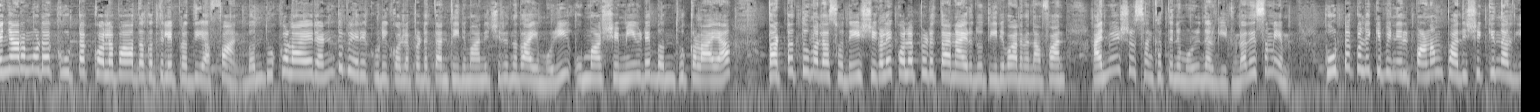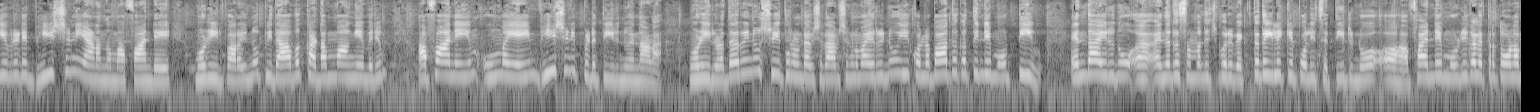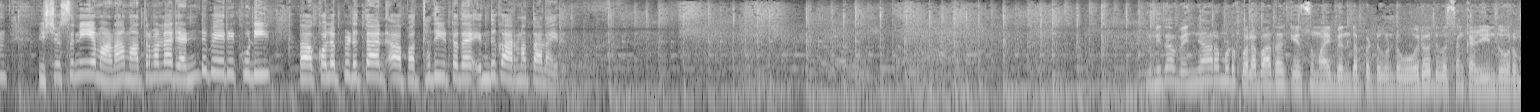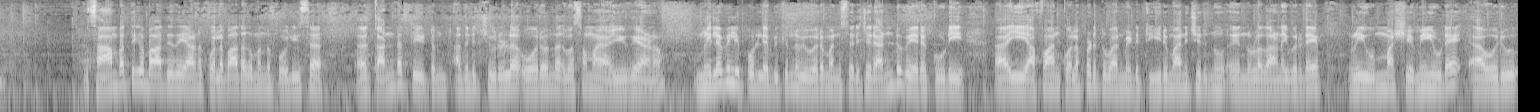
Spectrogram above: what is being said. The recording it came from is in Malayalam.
വെഞ്ഞാറമൂട് കൂട്ടക്കൊലപാതകത്തിലെ പ്രതി അഫാൻ ബന്ധുക്കളായ രണ്ടുപേരെ കൂടി കൊലപ്പെടുത്താൻ തീരുമാനിച്ചിരുന്നതായി മൊഴി ഉമ്മ ഷെമിയുടെ ബന്ധുക്കളായ തട്ടത്തുമല സ്വദേശികളെ കൊലപ്പെടുത്താനായിരുന്നു തീരുമാനമെന്ന് അഫാൻ അന്വേഷണ സംഘത്തിന് മൊഴി നൽകിയിട്ടുണ്ട്. അതേസമയം കൂട്ടക്കൊലയ്ക്ക് പിന്നിൽ പണം പലിശയ്ക്ക് നൽകിയവരുടെ ഭീഷണിയാണെന്നും അഫാന്റെ മൊഴിയിൽ പറയുന്നു. പിതാവ് കടം വാങ്ങിയവരും അഫാനെയും ഉമ്മയെയും ഭീഷണിപ്പെടുത്തിയിരുന്നു എന്നാണ് മൊഴിയിലുള്ളത്. റിനു ശ്രീധറുണ്ട് വിശദാംശങ്ങളുമായി റിനു ഈ കൊലപാതകത്തിന്റെ മോട്ടീവ് എന്തായിരുന്നു എന്നത് സംബന്ധിച്ച് ഒരു വ്യക്തതയിലേക്ക് പോലീസ് എത്തിയിട്ടുണ്ടോ? അഫാന്റെ അഫാന്റെ മൊഴികൾ എത്രത്തോളം വിശ്വസനീയമാണ്. മാത്രമല്ല രണ്ടുപേരെ കൂടി കൊലപ്പെടുത്താൻ പദ്ധതിയിട്ടത് എന്ത് കാരണത്താലായിരുന്നു? വിനിത വെഞ്ഞാറമൂട് കൊലപാതക കേസുമായി ബന്ധപ്പെട്ടുകൊണ്ട് ഓരോ ദിവസം കഴിയും തോറും സാമ്പത്തിക ബാധ്യതയാണ് കൊലപാതകമെന്ന് പോലീസ് കണ്ടെത്തിയിട്ടും അതിന്റെ ചുരുൾ ഓരോ ദിവസമായി അഴിയുകയാണ്. നിലവിൽ ഇപ്പോൾ ലഭിക്കുന്ന വിവരം അനുസരിച്ച് രണ്ടുപേരെ കൂടി ഈ അഫാൻ കൊലപ്പെടുത്തുവാൻ വേണ്ടി തീരുമാനിച്ചിരുന്നു എന്നുള്ളതാണ്. ഇവരുടെ ഈ ഉമ്മ ഷെമിയുടെ ഒരു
